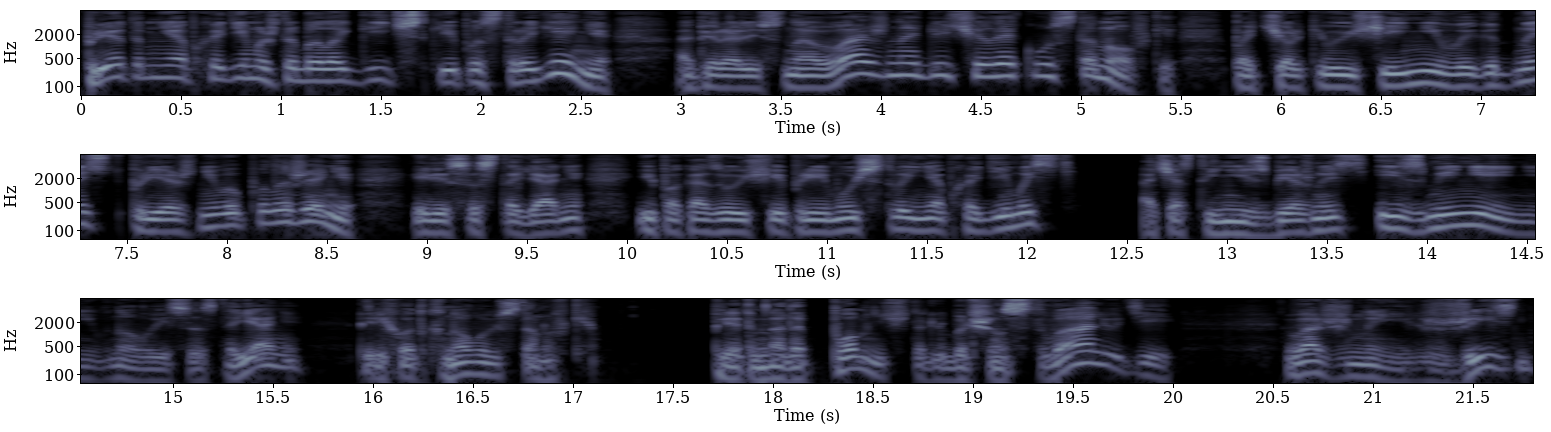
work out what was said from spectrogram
При этом необходимо, чтобы логические построения опирались на важные для человека установки, подчеркивающие невыгодность прежнего положения или состояния и показывающие преимущество и необходимость, а часто и неизбежность изменений в новые состояния, переход к новой установке. При этом надо помнить, что для большинства людей важны их жизнь,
